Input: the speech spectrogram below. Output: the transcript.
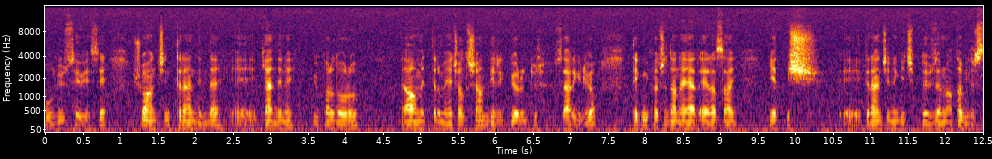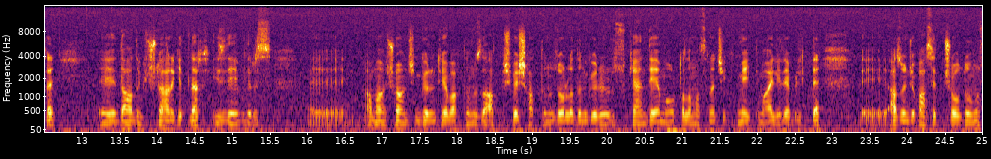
Hull 100 seviyesi şu an için trendinde e, kendini yukarı doğru devam ettirmeye çalışan bir görüntü sergiliyor. Teknik açıdan eğer RSI 70 e, direncini geçip de üzerine atabilirse e, daha da güçlü hareketler izleyebiliriz. E, ama şu an için görüntüye baktığımızda 65 hattını zorladığını görüyoruz. Kendi EMA ortalamasına çekilme ihtimaliyle birlikte e, az önce bahsetmiş olduğumuz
